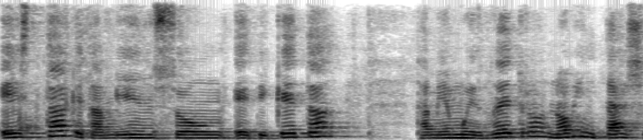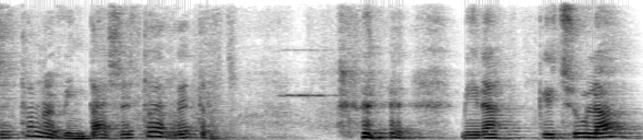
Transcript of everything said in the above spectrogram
Esta que también son etiquetas, también muy retro, no vintage, esto no es vintage, esto es retro. mira qué chula,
